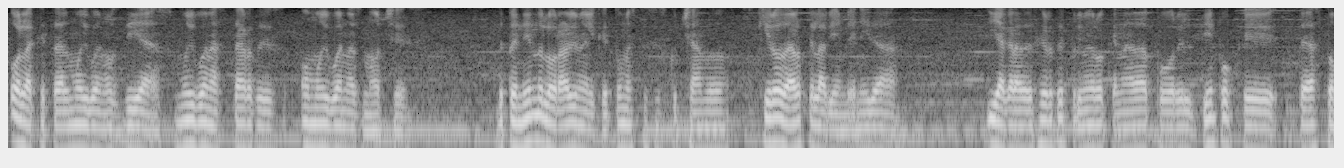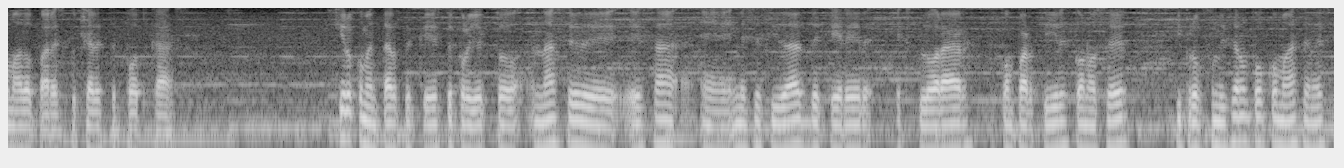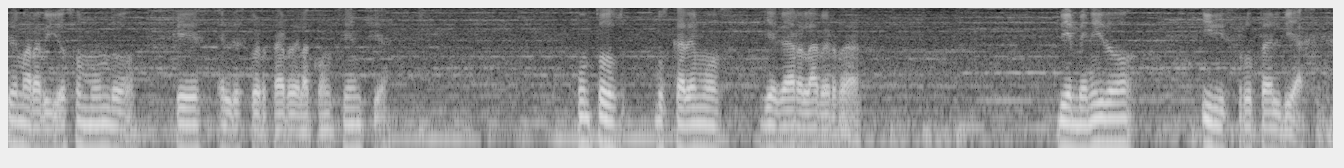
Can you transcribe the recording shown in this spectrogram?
Hola, ¿qué tal? Muy buenos días, muy buenas tardes o muy buenas noches. Dependiendo del horario en el que tú me estés escuchando, quiero darte la bienvenida y agradecerte primero que nada por el tiempo que te has tomado para escuchar este podcast. Quiero comentarte que este proyecto nace de esa eh, necesidad de querer explorar, compartir, conocer y profundizar un poco más en ese maravilloso mundo que es el despertar de la conciencia. Juntos buscaremos llegar a la verdad. Bienvenido y disfruta el viaje.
